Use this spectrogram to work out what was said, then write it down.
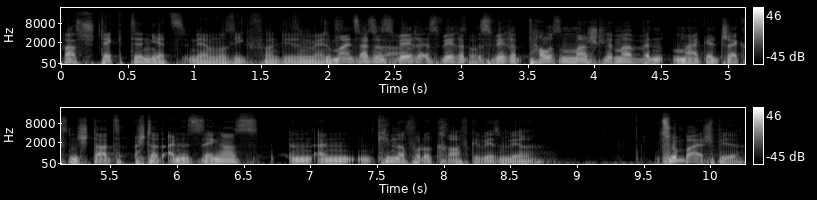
Was steckt denn jetzt in der Musik von diesem Menschen? Du meinst also, es wäre, es wäre, so. es wäre tausendmal schlimmer, wenn Michael Jackson statt, statt eines Sängers ein, ein Kinderfotograf gewesen wäre. Zum Beispiel.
